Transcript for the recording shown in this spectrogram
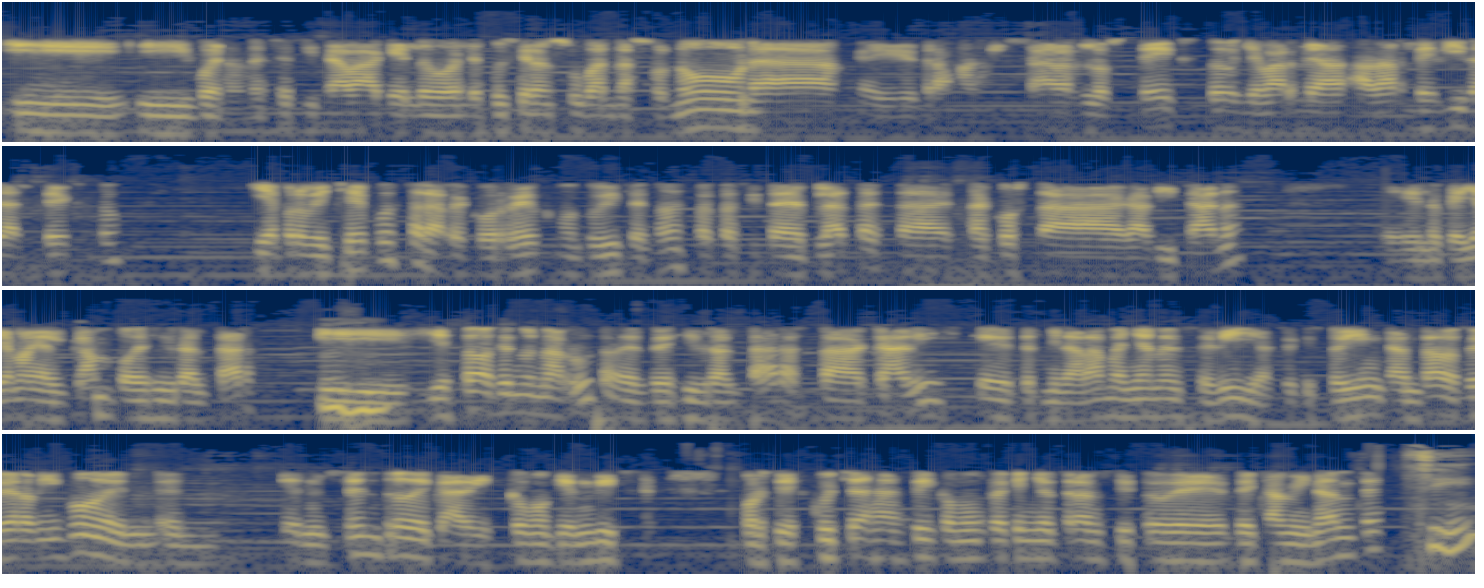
y, bueno, necesitaba que lo, le pusieran su banda sonora, eh, dramatizar los textos, llevarle a, darle vida al texto. Y aproveché pues para recorrer, como tú dices, ¿no? esta tacita de plata, esta, esta costa gaditana, eh, lo que llaman el campo de Gibraltar, y, he estado haciendo una ruta desde Gibraltar hasta Cádiz que terminará mañana en Sevilla, así que estoy encantado, estoy ahora mismo en, en, en el centro de Cádiz, como quien dice por si escuchas así como un pequeño tránsito de, caminantes, sí.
